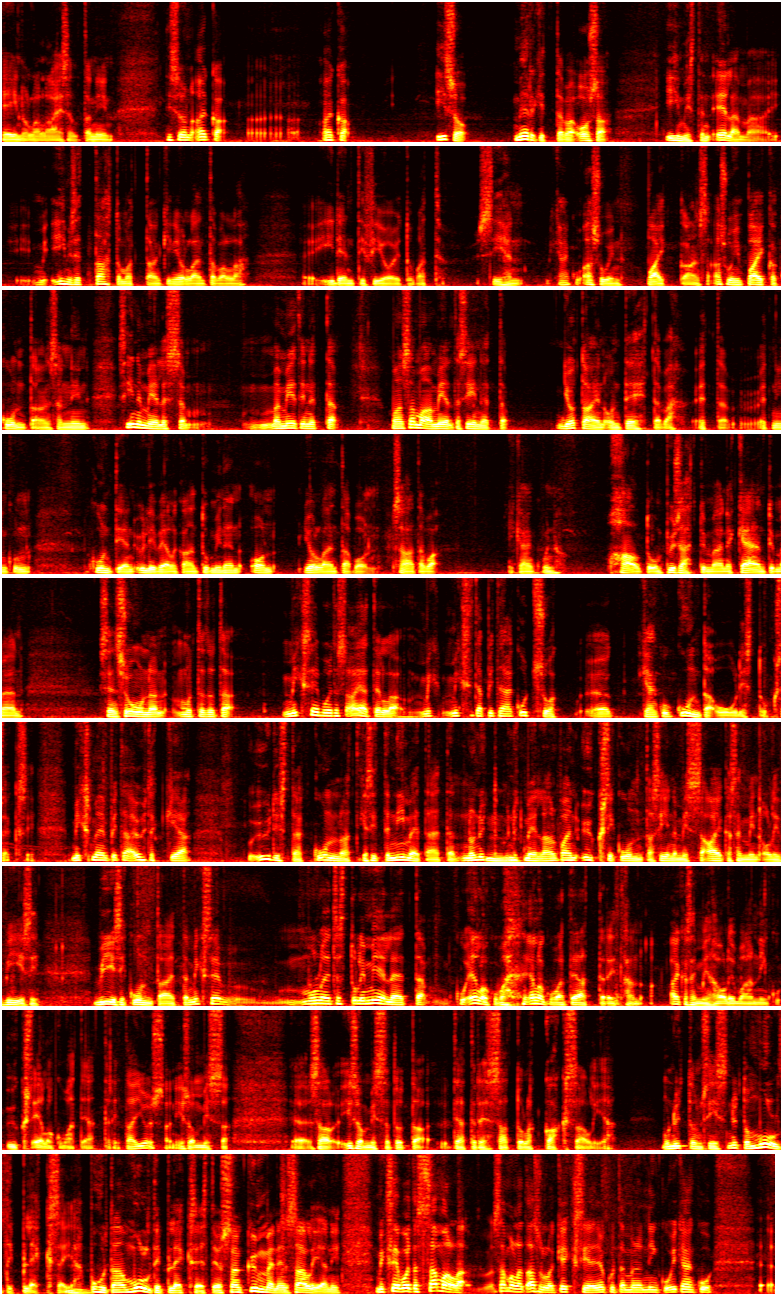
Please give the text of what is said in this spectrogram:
heinolalaiselta, niin, niin se on aika, aika iso, merkittävä osa ihmisten elämää. Ihmiset tahtomattaankin jollain tavalla identifioituvat siihen ikään kuin asuin paikkaansa, asuin paikkakuntaansa, niin siinä mielessä mä mietin, että mä oon samaa mieltä siinä, että jotain on tehtävä, että, että niin kuin kuntien ylivelkaantuminen on jollain tavoin saatava ikään kuin haltuun, pysähtymään ja kääntymään sen suunnan, mutta tota, miksei voitaisiin ajatella, mik, miksi sitä pitää kutsua ö, ikään kuin kuntauudistukseksi? Miksi meidän pitää yhtäkkiä yhdistää kunnat ja sitten nimetä, että no nyt, mm. nyt meillä on vain yksi kunta siinä, missä aikaisemmin oli viisi, viisi kuntaa. Että miksei, mulle itse tuli mieleen, että kun elokuva, elokuvateatterithan, aikaisemminhan oli vain niin yksi elokuvateatteri tai joissain isommissa, isommissa tota, teattereissa saattoi olla kaksi salia – mutta nyt on siis nyt on multiplexejä. Mm. Puhutaan multiplexeistä, jossa on kymmenen salia, niin miksei voitaisiin samalla, samalla tasolla keksiä joku tämmöinen niin kuin ikään kuin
